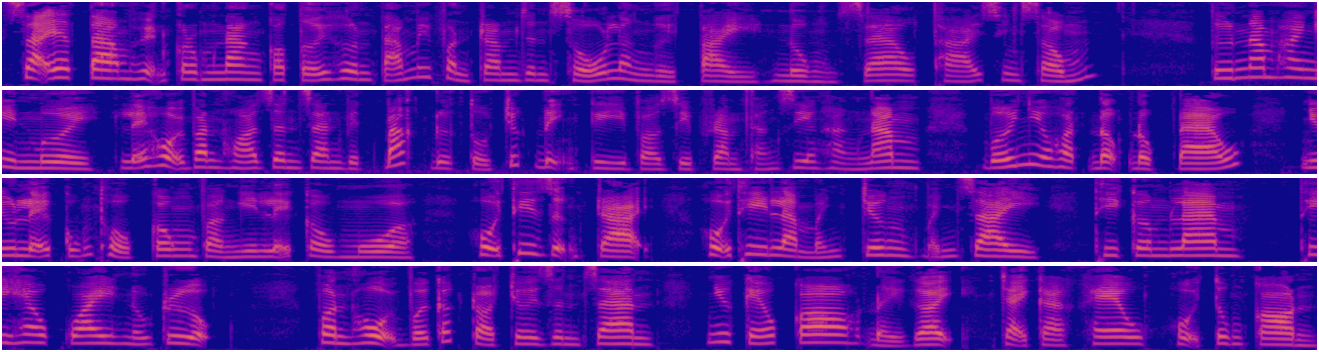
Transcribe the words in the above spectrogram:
Xã E Tam, huyện Crong Năng có tới hơn 80% dân số là người Tày, Nùng, Giao, Thái sinh sống. Từ năm 2010, lễ hội văn hóa dân gian Việt Bắc được tổ chức định kỳ vào dịp rằm tháng giêng hàng năm với nhiều hoạt động độc đáo như lễ cúng thổ công và nghi lễ cầu mùa, hội thi dựng trại, hội thi làm bánh trưng, bánh dày, thi cơm lam, thi heo quay, nấu rượu. Phần hội với các trò chơi dân gian như kéo co, đẩy gậy, chạy cà kheo, hội tung còn,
